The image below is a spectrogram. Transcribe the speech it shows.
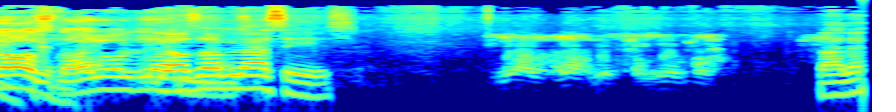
Yaz da yol diye. yaza bilərsiniz. Bəli.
